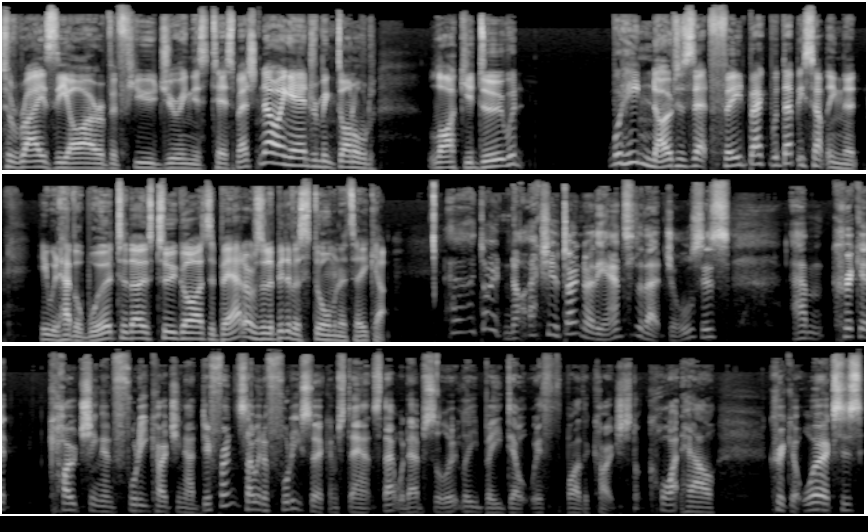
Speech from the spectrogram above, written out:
to raise the ire of a few during this Test match. Knowing Andrew McDonald like you do, would would he notice that feedback? Would that be something that he would have a word to those two guys about, or is it a bit of a storm in a teacup? Uh, I don't know. Actually, I don't know the answer to that, Jules. Is um, cricket coaching and footy coaching are different. So in a footy circumstance, that would absolutely be dealt with by the coach. It's not quite how cricket works. Is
